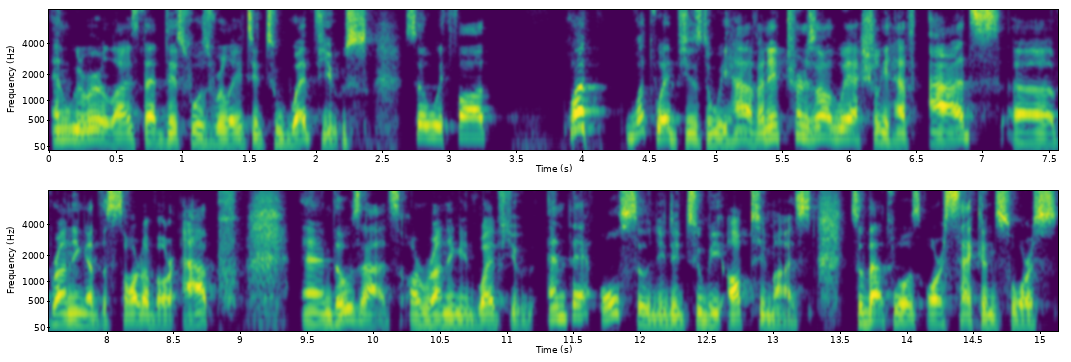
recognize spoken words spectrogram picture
and we realized that this was related to web views. So we thought, what, what web views do we have? And it turns out we actually have ads uh, running at the start of our app, and those ads are running in WebView, and they also needed to be optimized. So that was our second source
